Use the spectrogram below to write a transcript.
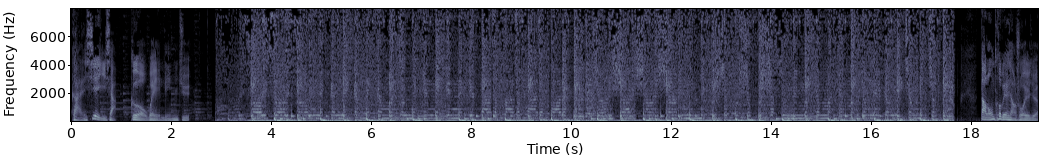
感谢一下各位邻居。大龙特别想说一句，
